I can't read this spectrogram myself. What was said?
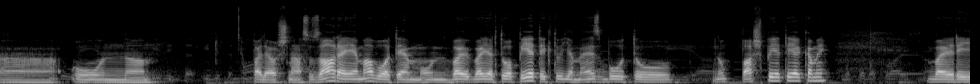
un paļaušanās uz ārējiem avotiem, un vai, vai ar to pietiktu, ja mēs būtu nu, pašpietiekami, vai arī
